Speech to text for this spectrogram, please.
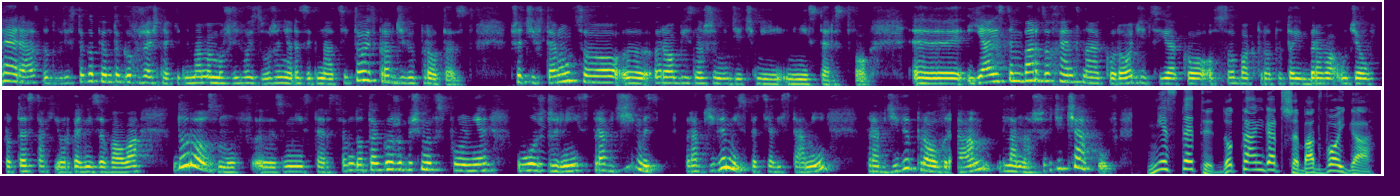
Teraz, do 25 września, kiedy mamy możliwość złożenia rezygnacji, to jest prawdziwy protest przeciw temu, co y, robi z naszymi dziećmi ministerstwo. Y, Ja jestem bardzo chętna jako rodzic, jako osoba, która tutaj brała udział w protestach i organizowała, do rozmów y, z ministerstwem, do tego, żebyśmy wspólnie ułożyli z prawdziwymi, z prawdziwymi specjalistami prawdziwy program dla naszych dzieciaków. Niestety, do tanga trzeba dwojga.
